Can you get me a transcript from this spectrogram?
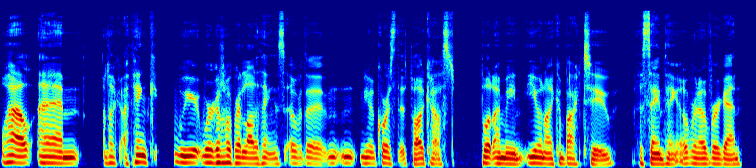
Well, um, look, I think we're we're going to talk about a lot of things over the mm, you know course of this podcast. But I mean, you and I come back to the same thing over and over again.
